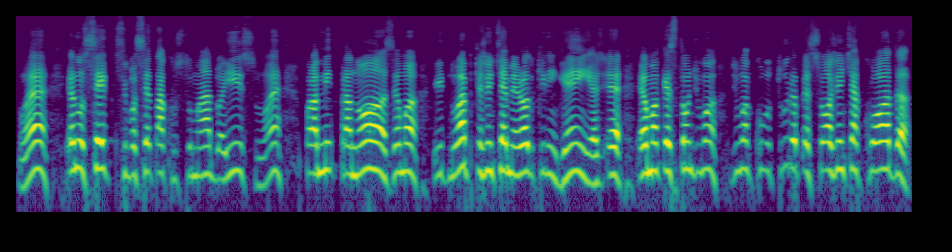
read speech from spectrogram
Não é? Eu não sei se você está acostumado a isso, não é? Para nós, é uma, não é porque a gente é melhor do que ninguém, é, é, é uma questão de uma, de uma cultura pessoal. A gente acorda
